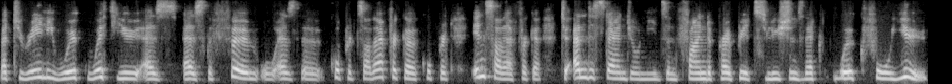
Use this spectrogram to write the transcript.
but to really work with you as as the firm or as the corporate South Africa, corporate in South Africa, to understand your needs and find appropriate solutions that work for you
